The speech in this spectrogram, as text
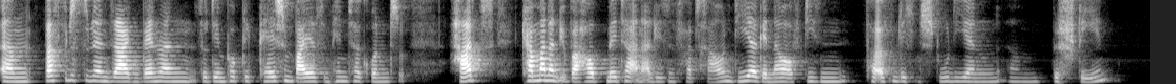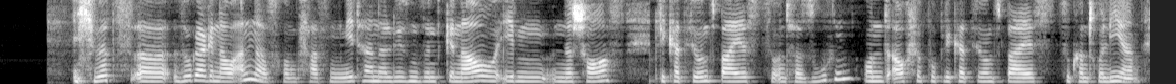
Ähm, was würdest du denn sagen, wenn man so den Publication Bias im Hintergrund hat, kann man dann überhaupt Meta-Analysen vertrauen, die ja genau auf diesen veröffentlichten Studien ähm, bestehen? Ich würde es äh, sogar genau andersrum fassen. Meta-Analysen sind genau eben eine Chance, Publikationsbias zu untersuchen und auch für Publikationsbias zu kontrollieren.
